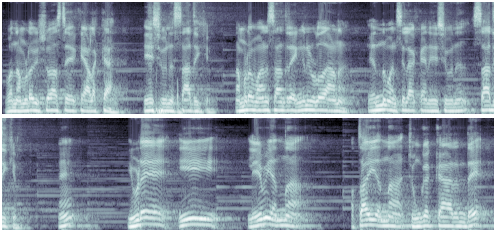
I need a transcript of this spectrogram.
അപ്പോൾ നമ്മുടെ വിശ്വാസത്തെയൊക്കെ അളക്കാൻ യേശുവിന് സാധിക്കും. നമ്മുടെ മാനസാന്തരം എങ്ങനെയുള്ളതാണ് എന്ന് മനസ്സിലാക്കാൻ യേശുവിന് സാധിക്കും. ഇവിടെ ഈ ലേവി എന്ന അത്തായി എന്ന ചുങ്കക്കാരന്റെ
